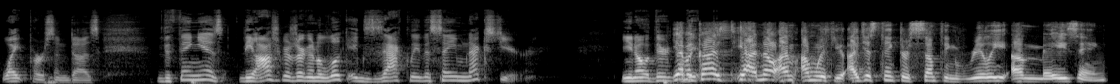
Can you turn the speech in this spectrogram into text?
white person does. The thing is, the Oscars are going to look exactly the same next year. You know, they're yeah, but guys, yeah, no, I'm I'm with you. I just think there's something really amazing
